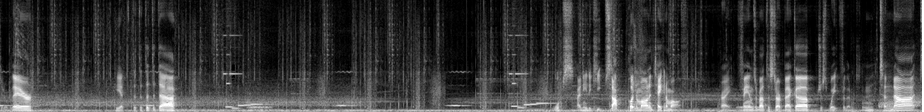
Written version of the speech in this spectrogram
Get over there. Yeah, da da da da da. Whoops. I need to keep... Stop putting them on and taking them off. Alright. Fans are about to start back up. Just wait for them to, to not.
